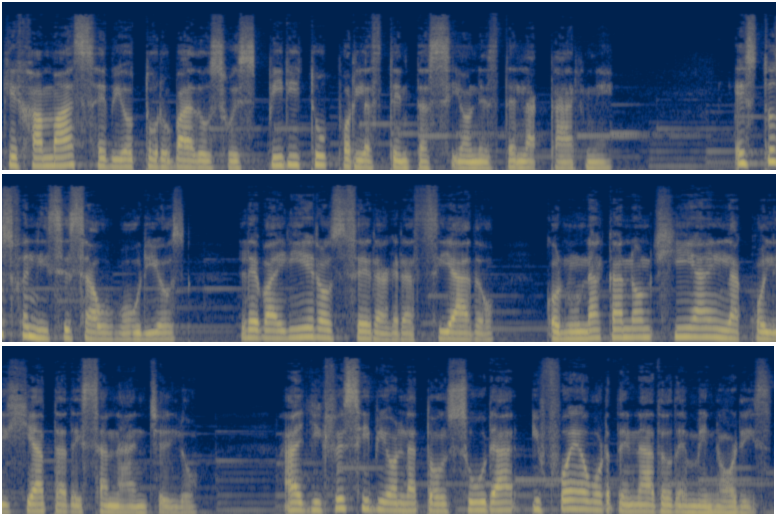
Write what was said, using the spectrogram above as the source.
que jamás se vio turbado su espíritu por las tentaciones de la carne. Estos felices augurios le valieron ser agraciado con una canonjía en la colegiata de San Angelo Allí recibió la tonsura y fue ordenado de menores.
